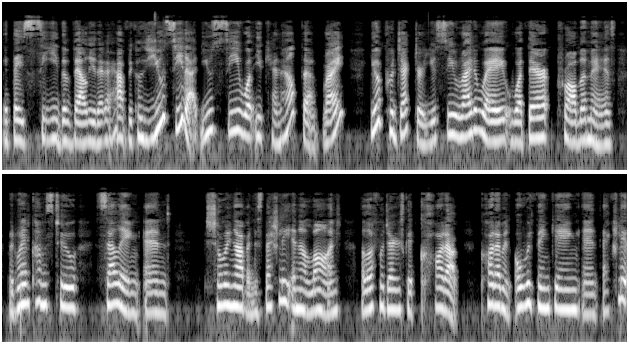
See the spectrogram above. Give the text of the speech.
That they see the value that I have because you see that. You see what you can help them, right? You're a projector. You see right away what their problem is. But when it comes to selling and showing up, and especially in a launch, a lot of projectors get caught up, caught up in overthinking and actually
